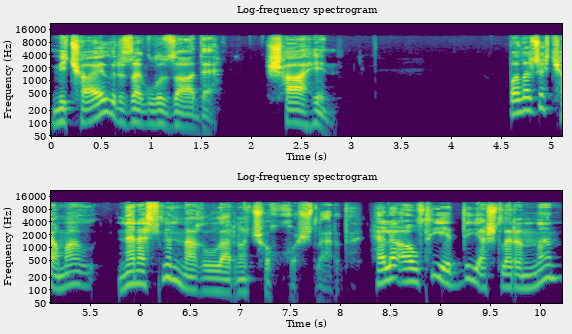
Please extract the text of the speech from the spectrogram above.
Mikail Rızaquluzadə Şahin Balaca Kamal nənəsinin nağıllarını çox xoşlardı. Hələ 6-7 yaşlarından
